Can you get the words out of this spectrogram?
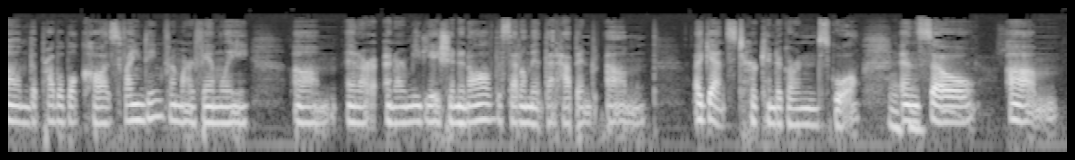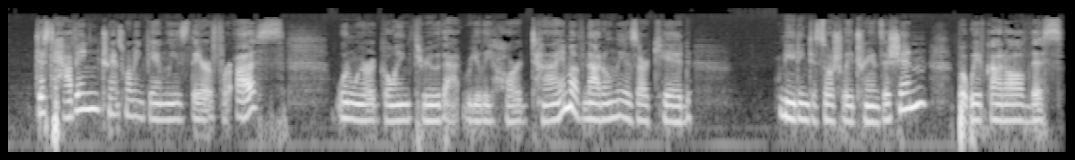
um, the probable cause finding from our family um, and our and our mediation and all of the settlement that happened um, against her kindergarten school. And so um, just having transforming families there for us when we were going through that really hard time of not only is our kid needing to socially transition, but we've got all this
